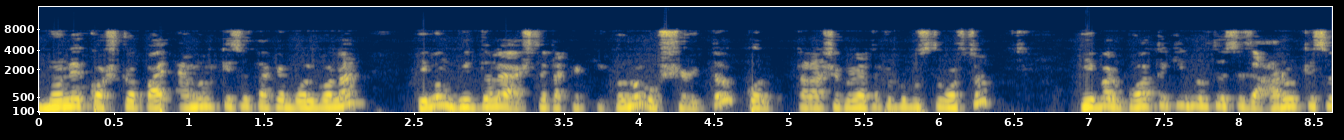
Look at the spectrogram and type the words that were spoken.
মনে কষ্ট পায়, এমন কিছু তাকে বলব না। এবং বিদ্যালয়ে আসতে তাকে কি করব? উৎসাহিত করব। তার আশা করি এতটুকু বুঝতে পারছ। এবার গতে কি বলতেছে যে আরও কিছু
